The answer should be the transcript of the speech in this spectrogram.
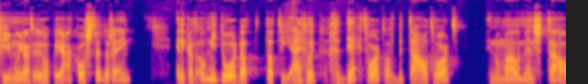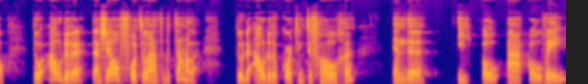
miljard euro per jaar kostte. Dat is één. En ik had ook niet door dat, dat die eigenlijk gedekt wordt of betaald wordt, in normale mensentaal, door ouderen daar zelf voor te laten betalen. Door de ouderenkorting te verhogen en de IOAOW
